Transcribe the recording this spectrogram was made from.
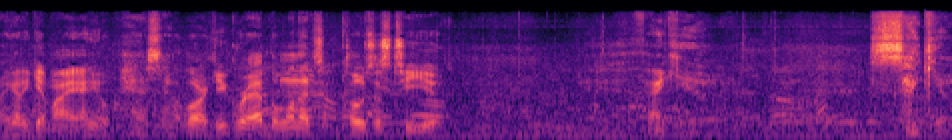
I gotta get my annual pass out. Laura, you grab the one that's closest to you? Thank you. Thank you.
